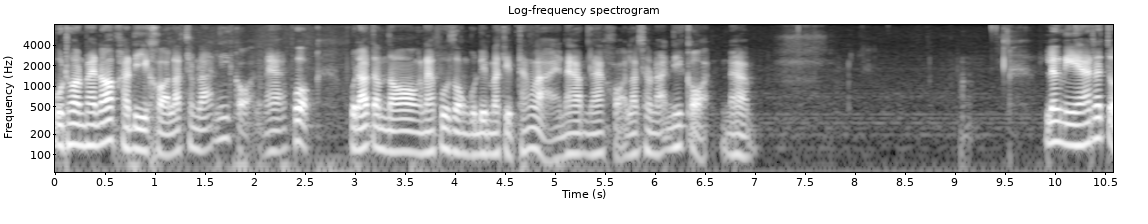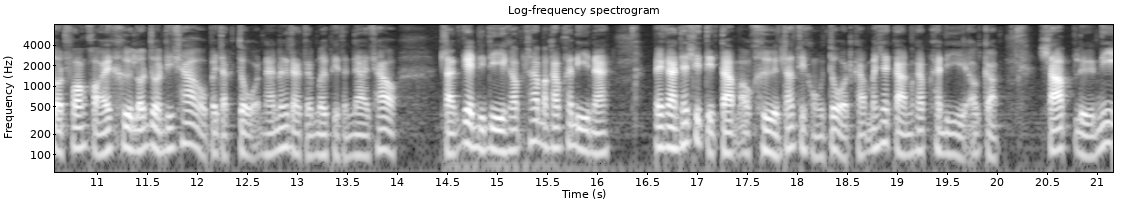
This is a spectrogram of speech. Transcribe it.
บุทธรภายนอกคดีขอรับชำระหนี้ก่อนนะฮะพวก ผู้รับจำนองนะผู้ทรงบุริมาสิบทั้งหลายนะครับนะขอรับชำระหนี้ก่อนนะครับ เรื่องนี้ฮะถ้าโจทย์ฟ้องขอให้คืนรถยนต์ที่เช่าไปจากโจทย์นะเนื่องจากจำเลยผิดสัญญาเช่า สังเกตดีๆครับถ้าบังคับคดีนะเป็นการใช้สิทธิติดตามเอาคืนทรัพย์สินของโจทย์ครับไม่ใช่การบังคับคดีเอากับทรัพย์หรือหนี้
